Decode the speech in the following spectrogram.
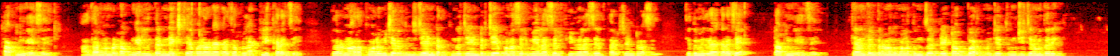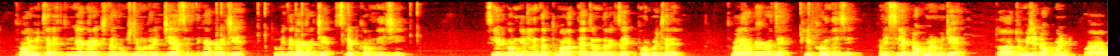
टाकून घ्यायचा आहे आधार नंबर टाकून घेतल्यानंतर नेक्स्ट या पर्यावर काय करायचं? आपल्याला क्लिक करायचं आहे मित्रांनो आता तुम्हाला विचारलं तुमचं जेंडर तुमचं जेंडर जे पण असेल मेल असेल फिमेल असेल थर्ड जेंडर असेल ते तुम्ही काय करायचं टाकून घ्यायचं आहे त्यानंतर मित्रांनो तुम्हाला तुमचं डेट ऑफ बर्थ म्हणजे तुमची जन्मतारीख तुम्हाला विचारेल तुम्ही काय करायची तर तुमची जन्मतारीख जी असेल ती काय करायची? आहे तुम्ही ते काय करायची? सिलेक्ट करून घ्यायची. सिलेक्ट करून घेतल्यानंतर तुम्हाला त्याच्यानंतर एक प्रूफ विचारेल. तुम्हाला यावर काय करायचे क्लिक करून द्यायचे आणि सिलेक्ट डॉक्युमेंट म्हणजे तुम्ही जे डॉक्युमेंट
